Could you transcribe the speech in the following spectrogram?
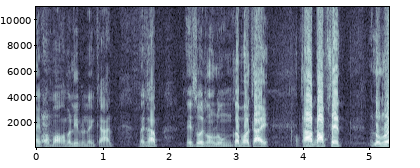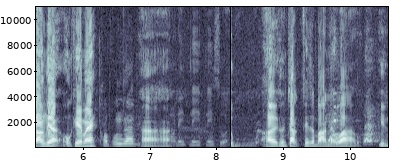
ให้พมเข้ามารีบดำเนินการนะครับ ในส่วนของลุงก็พอใจ ถ้าปรับเสร็จหลงลุกลังเนี่ยโอเคไหมขอบคุณครับ อ่าอ่า ในในในส่วน เออเครื่องจักรเทศบาลเนี่ยว่าหิน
